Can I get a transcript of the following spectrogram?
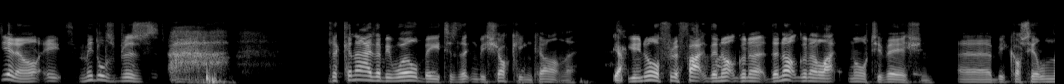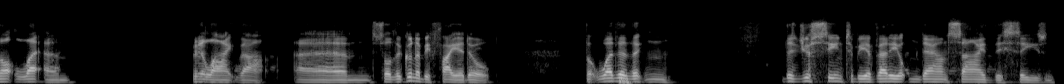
you know, it's Middlesbrough's. Ah, they can either be world beaters, they can be shocking, can't they? Yeah. You know for a fact they're not gonna they're not gonna lack motivation. uh, because he'll not let them be like that. Um, so they're going to be fired up. But whether they can, they just seem to be a very up and down side this season.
